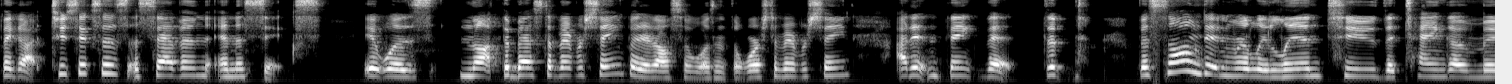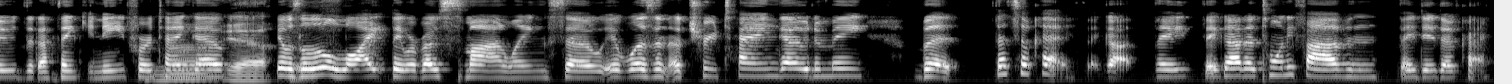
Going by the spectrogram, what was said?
They got two sixes, a seven, and a six. It was not the best I've ever seen, but it also wasn't the worst I've ever seen. I didn't think that the the song didn't really lend to the tango mood that I think you need for a tango. Yeah. It was a little light. They were both smiling, so it wasn't a true tango to me. But that's okay. They got they they got a twenty five, and they did okay.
